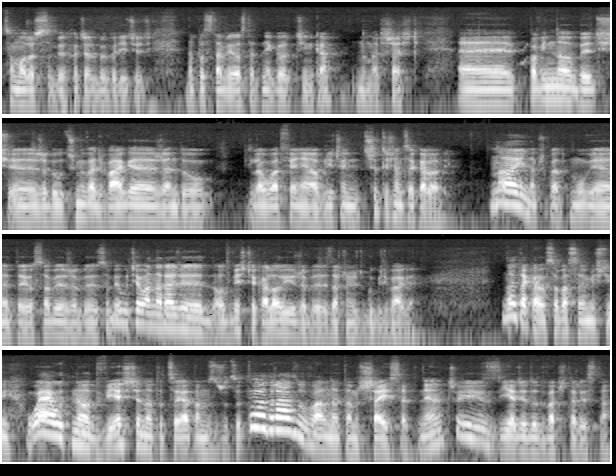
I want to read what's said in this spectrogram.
co możesz sobie chociażby wyliczyć na podstawie ostatniego odcinka, numer 6, e, powinno być, e, żeby utrzymywać wagę rzędu dla ułatwienia obliczeń 3000 kalorii. No i na przykład mówię tej osobie, żeby sobie ucięła na razie o 200 kalorii, żeby zacząć gubić wagę. No i taka osoba sobie myśli, wow, no 200, no to co ja tam zrzucę, to od razu walnę tam 600, nie? Czyli zjedzie do 2400.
